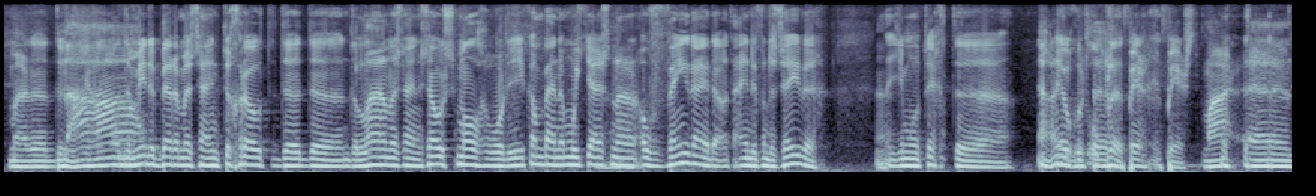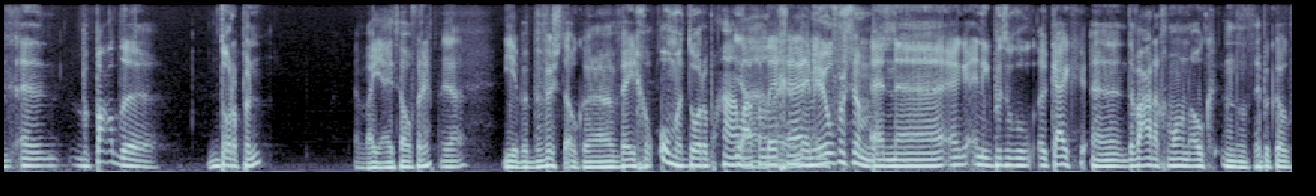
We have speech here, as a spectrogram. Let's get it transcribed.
Maar de, de, Nou. de middenbermen zijn te groot. De, de, de lanen zijn zo smal geworden. Je kan bijna, moet juist naar Overveen rijden aan het einde van de zeeweg. Je moet echt eh, Ja, heel goed eh, opletten. geper- geperst. Maar eh, bepaalde dorpen, waar jij het over hebt... Ja. Die hebben bewust ook eh, wegen om het dorp aan Ja, laten leggen. neem En- Hilversum. En, eh, en, en ik bedoel, eh, kijk, er waren gewoon ook... en dat heb ik ook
